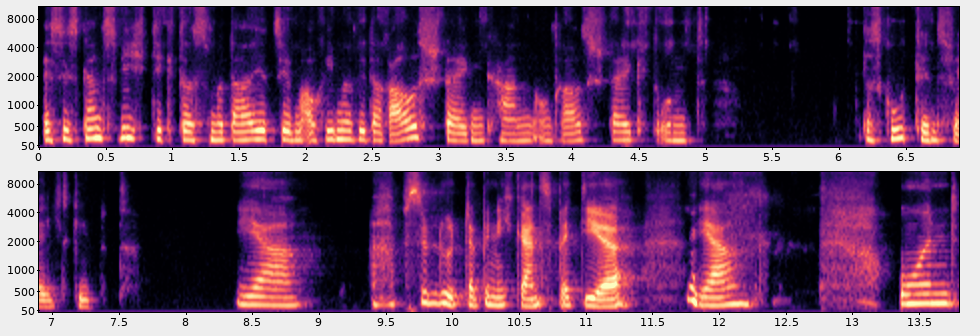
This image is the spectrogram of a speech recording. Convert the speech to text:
Es ist ganz wichtig, dass man da jetzt eben auch immer wieder raussteigen kann und raussteigt und das Gute ins Feld gibt. Ja, absolut, da bin ich ganz bei dir. Ja. Und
